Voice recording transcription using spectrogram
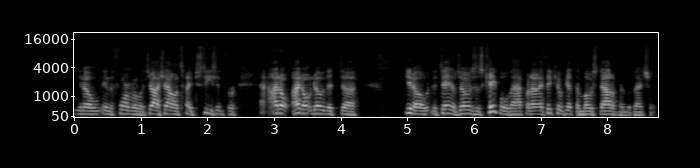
you know, in the form of a Josh Allen type season. For I don't, I don't know that, uh, you know, that Daniel Jones is capable of that, but I think he'll get the most out of him eventually.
